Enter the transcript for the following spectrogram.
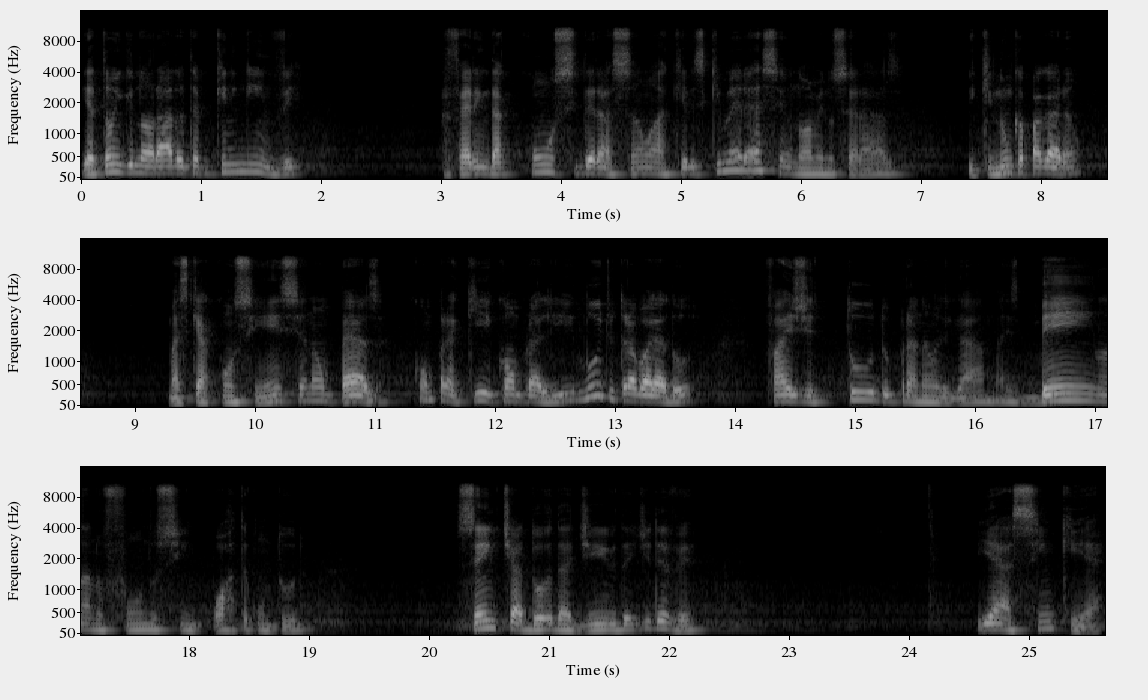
E é tão ignorado até porque ninguém vê. Preferem dar consideração àqueles que merecem o nome no Serasa e que nunca pagarão, mas que a consciência não pesa. Compra aqui, compra ali, ilude o trabalhador, faz de tudo para não ligar, mas bem lá no fundo se importa com tudo sente a dor da dívida e de dever. E é assim que é.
